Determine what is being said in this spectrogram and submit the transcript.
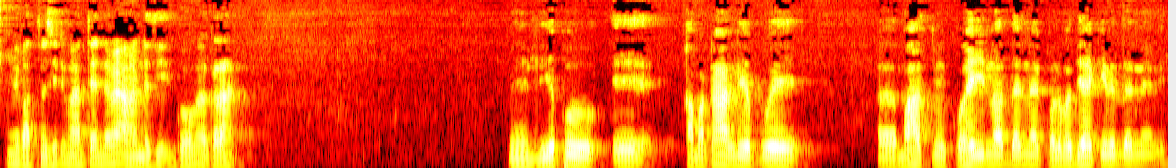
මේ රත්නසිරි මහත්තයන් තමයි ආහන්න තියෙන්නේ. කොහොමද කරන්නේ? මේ ලියපු ඒ කමඨහන් ලියපු ඒ මහත්මේ කොහේ ඉන්නවද දන්නේ නැහැ කොළඹ දිහා කියලා දන්නේ නැහැ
